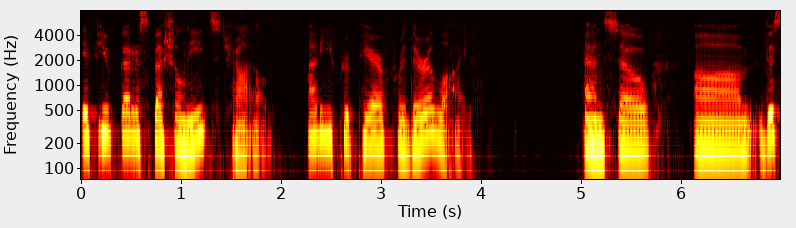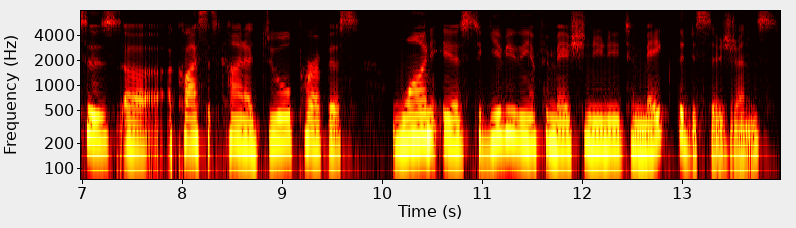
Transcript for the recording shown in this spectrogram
if you've got a special needs child, how do you prepare for their life? And so um, this is uh, a class that's kind of dual purpose. One is to give you the information you need to make the decisions,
